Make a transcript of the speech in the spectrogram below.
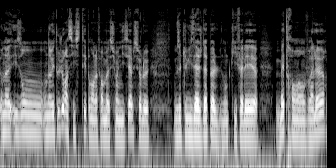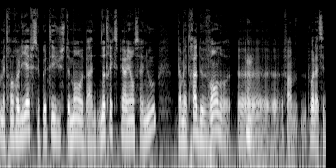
on, a, ils ont, on avait toujours insisté pendant la formation initiale sur le, vous êtes le visage d'Apple, donc il fallait euh, mettre en valeur, mettre en relief ce côté justement, bah, notre expérience à nous permettra de vendre. Hmm. Enfin, voilà, c'est,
